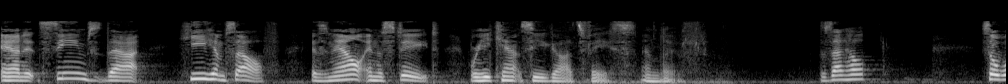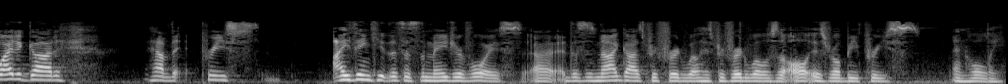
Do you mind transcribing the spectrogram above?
And it seems that he himself is now in a state where he can't see God's face and live. Does that help? So why did God have the priests I think he, this is the major voice. Uh, this is not God's preferred will. His preferred will is that all Israel be priests and holy.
